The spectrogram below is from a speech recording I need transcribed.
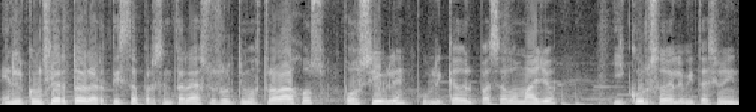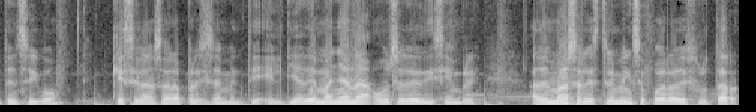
En el concierto el artista presentará sus últimos trabajos, Posible, publicado el pasado mayo, y Curso de Levitación Intensivo, que se lanzará precisamente el día de mañana 11 de diciembre. Además, el streaming se podrá disfrutar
